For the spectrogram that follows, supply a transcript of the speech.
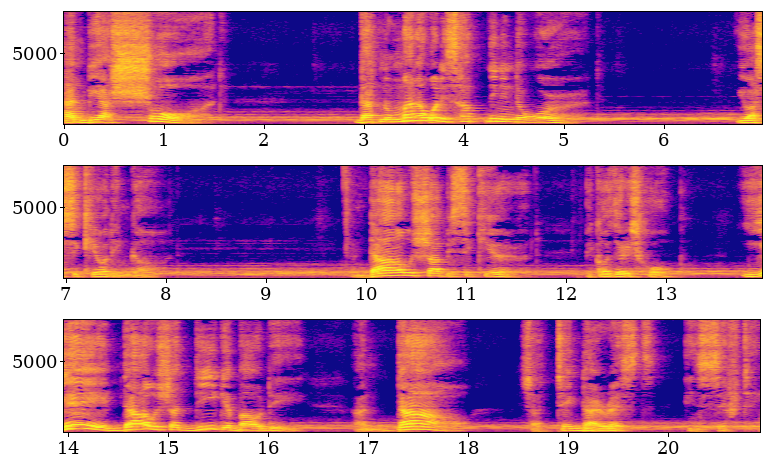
and be assured that no matter what is happening in the world, you are secured in God thou shalt be secured, because there is hope. Yea, thou shalt dig about thee, and thou shalt take thy rest in safety.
